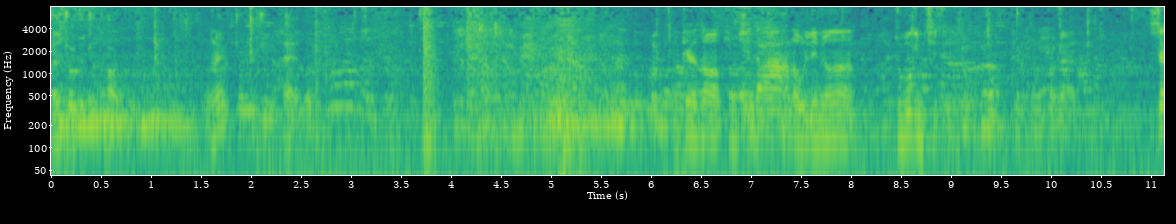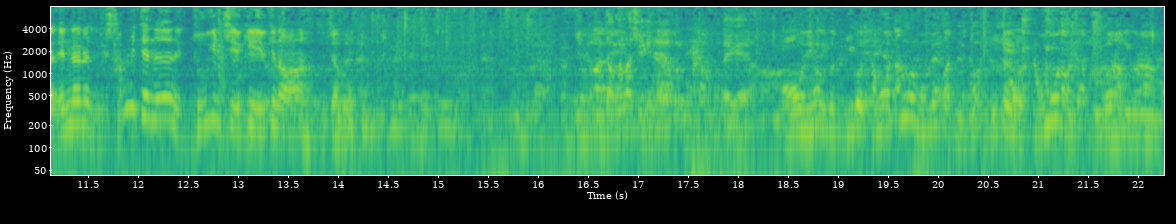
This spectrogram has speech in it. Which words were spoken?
여기 쫄깃쫄깃하고. 네? 쫄깃쫄깃해 또 이렇게 해서 김치 딱 하나 올리면 두부김치지 그래 진짜 옛날에 산 밑에는 두부김치 이렇게 이렇게 나와 진짜로. 인당 하나씩이네. 네 개. 어, 근데 형 이거 이거 다 먹어 딴 걸 못 먹을 것 같은데 형? 이게 뭐 먹어 나오죠? 이거랑 이거랑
